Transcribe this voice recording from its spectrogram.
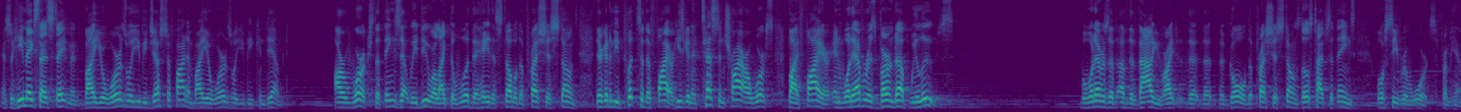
And so he makes that statement by your words will you be justified, and by your words will you be condemned our works, the things that we do, are like the wood, the hay, the stubble, the precious stones. They're going to be put to the fire. He's going to test and try our works by fire, and whatever is burned up, we lose. But whatever's of, of the value, right? The, the, the gold, the precious stones, those types of things, we'll receive rewards from Him.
